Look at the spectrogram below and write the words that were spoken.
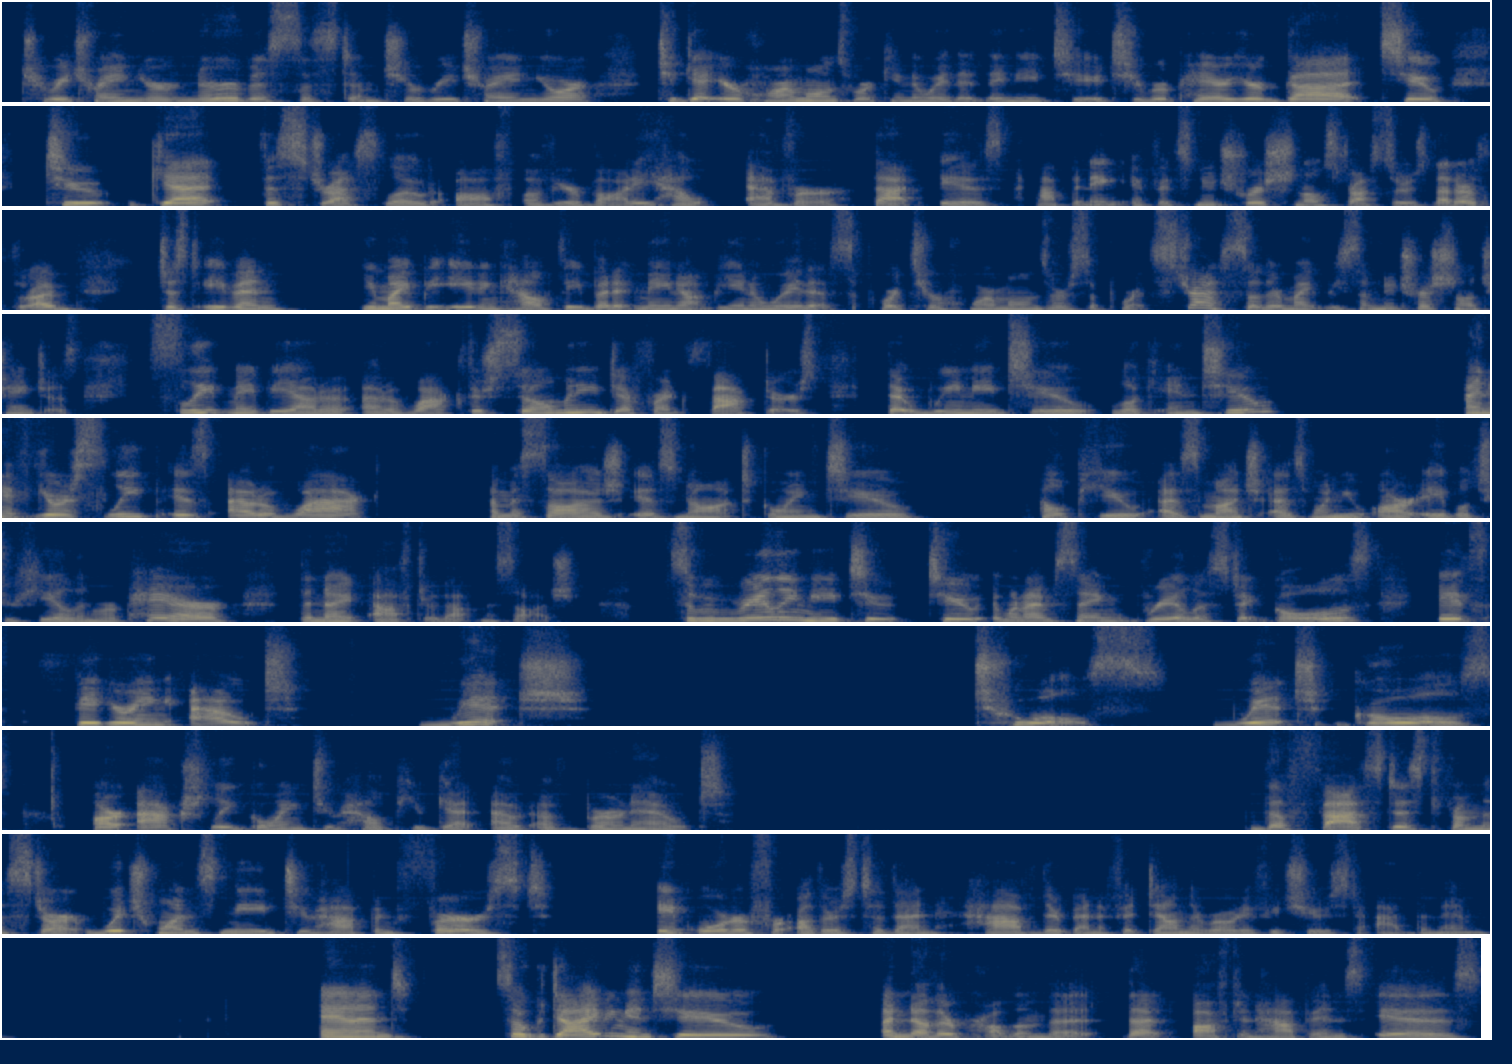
to retrain your nervous system to retrain your to get your hormones working the way that they need to to repair your gut to to get the stress load off of your body however that is happening. If it's nutritional stressors that are th- um, just even you might be eating healthy but it may not be in a way that supports your hormones or supports stress so there might be some nutritional changes. Sleep may be out of out of whack. There's so many different factors that we need to look into. And if your sleep is out of whack, a massage is not going to help you as much as when you are able to heal and repair the night after that massage. So we really need to to when I'm saying realistic goals, it's figuring out which tools, which goals are actually going to help you get out of burnout the fastest from the start, which ones need to happen first in order for others to then have their benefit down the road if you choose to add them in. And so diving into another problem that that often happens is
